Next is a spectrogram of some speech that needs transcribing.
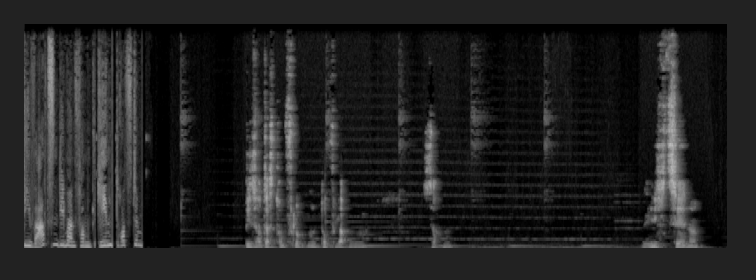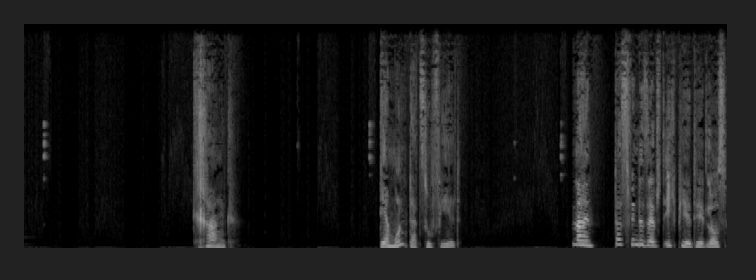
Die Warzen, die man vom Gehen trotzdem. Das Topflappen, Topflappen Sachen? Milchzähne? krank. Der Mund dazu fehlt. Nein, das finde selbst ich pietätlos.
